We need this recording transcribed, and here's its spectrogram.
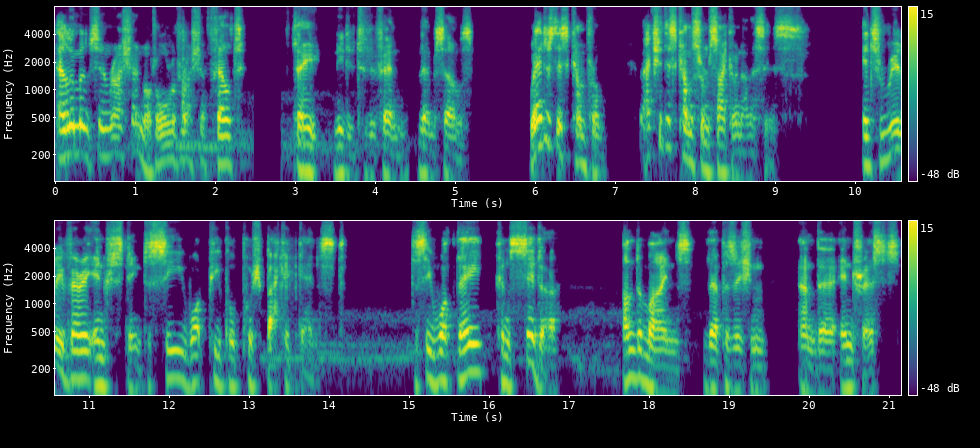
elements in Russia, not all of Russia, felt they needed to defend themselves. Where does this come from? Actually, this comes from psychoanalysis. It's really very interesting to see what people push back against, to see what they consider undermines their position and their interests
